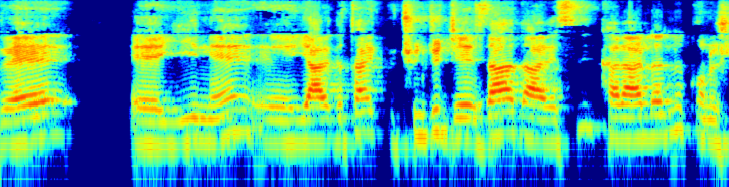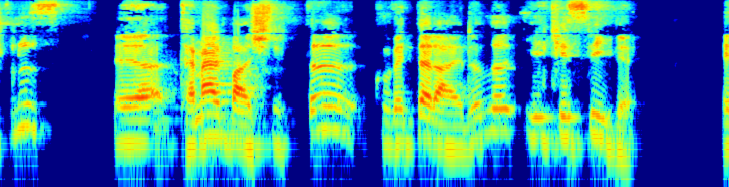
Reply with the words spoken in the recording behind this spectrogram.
ve e, yine e, Yargıtay 3. Ceza Dairesi'nin kararlarını konuştunuz. E, temel başlıkta kuvvetler ayrılığı ilkesiydi e,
